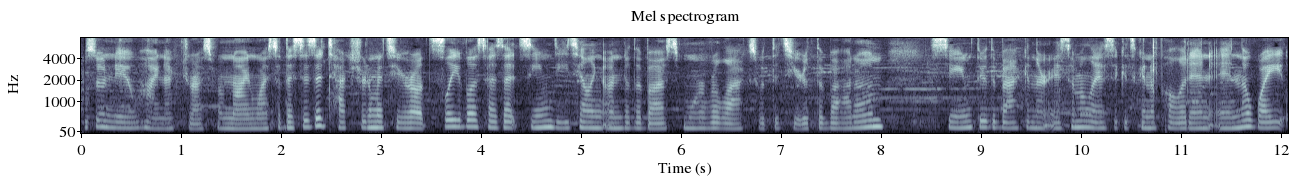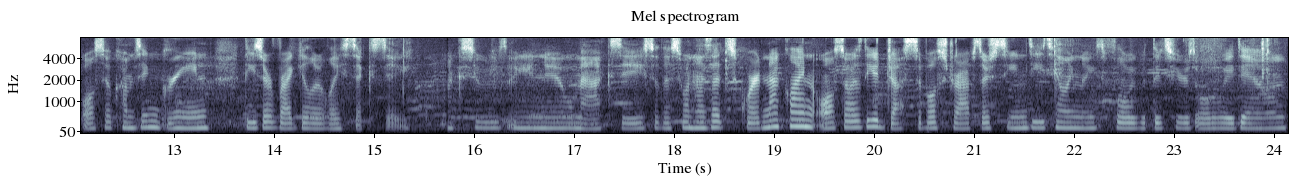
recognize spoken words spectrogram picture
Also new high neck dress from Nine West. So this is a textured material. It's sleeveless, has that seam detailing under the bust, more relaxed with the tier at the bottom. Seam through the back, and there is some elastic. It's going to pull it in. In the white, also comes in green. These are regularly 60 Is a new maxi. So this one has that squared neckline. Also has the adjustable straps. There's seam detailing, nice flowy with the tiers all the way down.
